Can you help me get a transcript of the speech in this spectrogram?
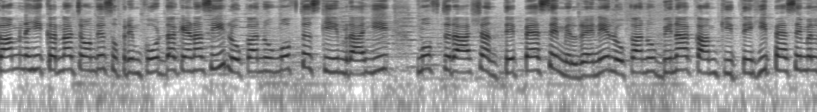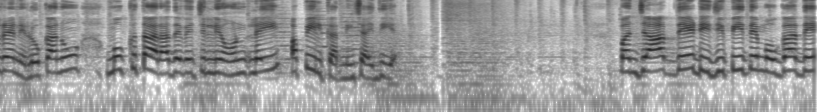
ਕੰਮ ਨਹੀਂ ਕਰਨਾ ਚਾਹੁੰਦੇ, ਸੁਪਰੀਮ ਕੋਰਟ ਦਾ ਕਹਿਣਾ ਸੀ। ਲੋਕਾਂ ਨੂੰ ਮੁਫਤ ਸਕੀਮ ਰਾਹੀਂ ਮੁਫਤ ਰਾਸ਼ਨ ਤੇ ਪੈਸੇ ਮਿਲ ਰਹੇ ਨੇ। ਲੋਕਾਂ ਨੂੰ ਬਿਨਾਂ ਕੰਮ ਕੀਤੇ ਹੀ ਪੈਸੇ ਮਿਲ ਰਹੇ ਨੇ। ਲੋਕਾਂ ਨੂੰ ਮੁੱਖ ਧਾਰਾ ਦੇ ਵਿੱਚ ਲਿਆਉਣ ਲਈ ਅਪੀਲ ਕਰਨੀ ਚਾਹੀਦੀ ਹੈ। ਪੰਜਾਬ ਦੇ ਡੀਜੀਪੀ ਤੇ ਮੋਗਾ ਦੇ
